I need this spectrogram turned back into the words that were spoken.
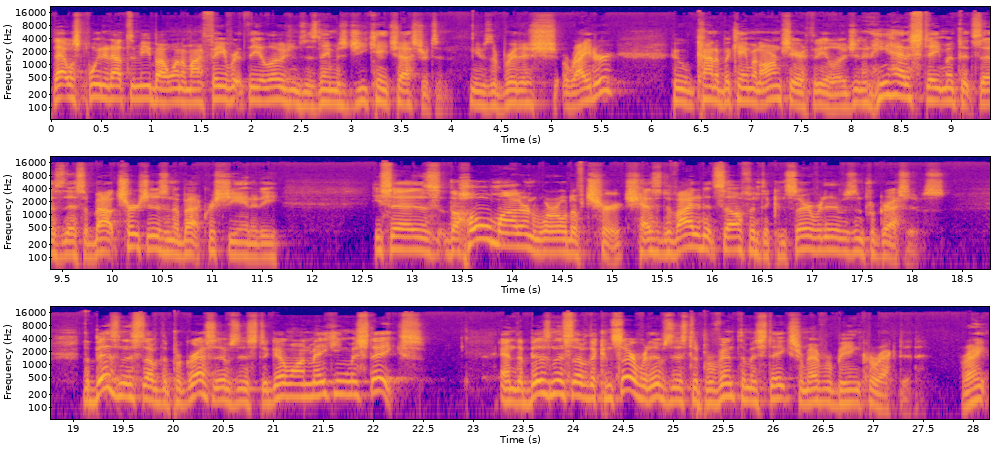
That was pointed out to me by one of my favorite theologians. His name is G.K. Chesterton. He was a British writer who kind of became an armchair theologian, and he had a statement that says this about churches and about Christianity. He says, The whole modern world of church has divided itself into conservatives and progressives. The business of the progressives is to go on making mistakes, and the business of the conservatives is to prevent the mistakes from ever being corrected, right?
